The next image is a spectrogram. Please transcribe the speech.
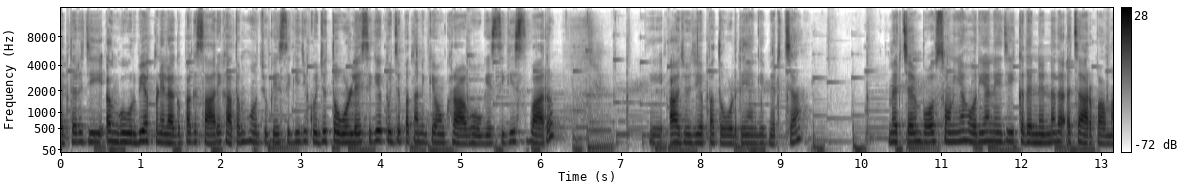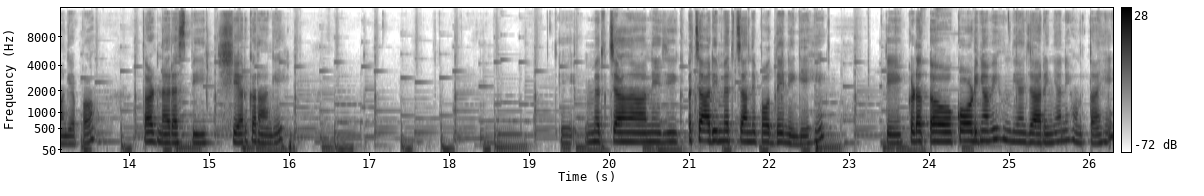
ਇੱਧਰ ਜੀ ਅੰਗੂਰ ਵੀ ਆਪਣੇ ਲਗਭਗ ਸਾਰੇ ਖਤਮ ਹੋ ਚੁੱਕੇ ਸੀਗੇ ਜੀ, ਕੁਝ ਤੋੜ ਲਏ ਸੀਗੇ, ਕੁਝ ਪਤਾ ਨਹੀਂ ਕਿਉਂ ਖਰਾਬ ਹੋ ਗਏ ਸੀਗੇ ਇਸ ਵਾਰ। ਤੇ ਆਜੋ ਜੀ ਆਪਾਂ ਤੋੜ ਦੇਾਂਗੇ ਮਿਰਚਾਂ। ਮਿਰਚਾਂ ਵੀ ਬਹੁਤ ਸੋਹਣੀਆਂ ਹੋ ਰਹੀਆਂ ਨੇ ਜੀ, ਇੱਕ ਦਿਨ ਇਹਨਾਂ ਦਾ ਅਚਾਰ ਪਾਵਾਂਗੇ ਆਪਾਂ। ਤੁਹਾਡੇ ਨਾਲ ਰੈਸਪੀ ਸ਼ੇਅਰ ਕਰਾਂਗੇ। ਤੇ ਮਿਰਚਾਂ ਨੇ ਜੀ, ਅਚਾਰੀ ਮਿਰਚਾਂ ਦੇ ਪੌਦੇ ਨੇਗੇ ਇਹ। ਤੇ ਕੜ- ਕੌੜੀਆਂ ਵੀ ਹੁੰਦੀਆਂ ਜਾ ਰਹੀਆਂ ਨੇ ਹੁਣ ਤਾਂ ਇਹ।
